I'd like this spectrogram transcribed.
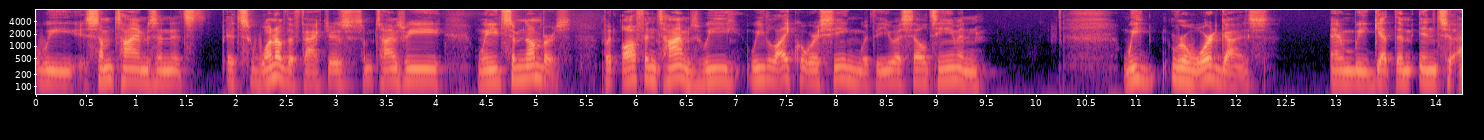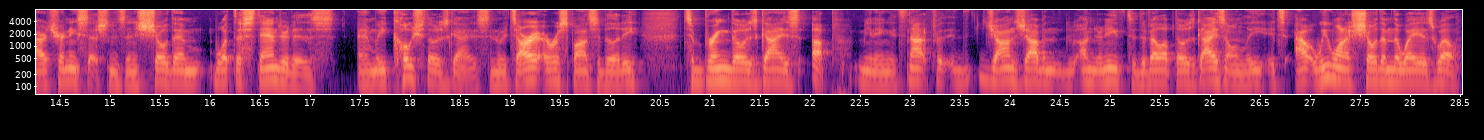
We sometimes, and it's it's one of the factors. Sometimes we we need some numbers, but oftentimes we we like what we're seeing with the USL team, and we reward guys and we get them into our training sessions and show them what the standard is and we coach those guys. And it's our responsibility to bring those guys up meaning it's not for john's job underneath to develop those guys only. It's out we want to show them the way as well.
